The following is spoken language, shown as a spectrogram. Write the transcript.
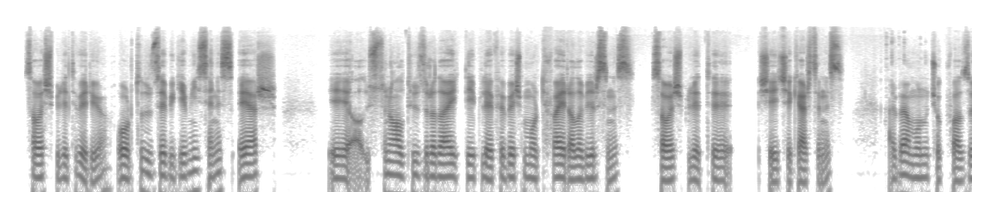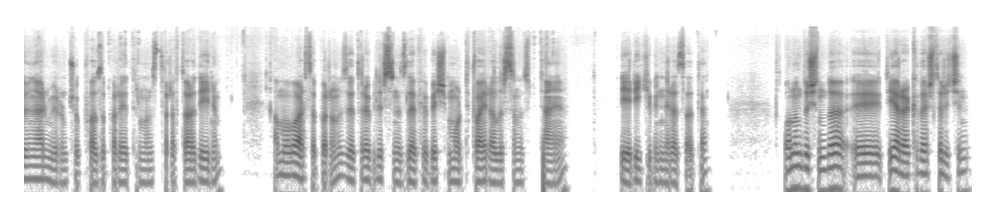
savaş bileti veriyor. Orta düzey bir gemiyseniz eğer e, üstüne 600 lira daha ekleyip LF5 Mortifier alabilirsiniz. Savaş bileti şey çekerseniz. Hani ben bunu çok fazla önermiyorum. Çok fazla para yatırmanız taraftarı değilim. Ama varsa paranız yatırabilirsiniz. LF5 Mortifier alırsınız bir tane. Diğeri 2000 lira zaten. Onun dışında e, diğer arkadaşlar için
